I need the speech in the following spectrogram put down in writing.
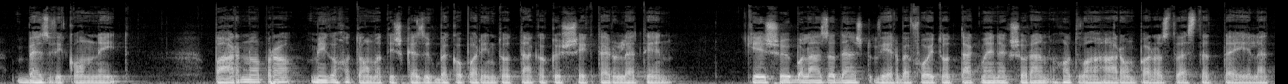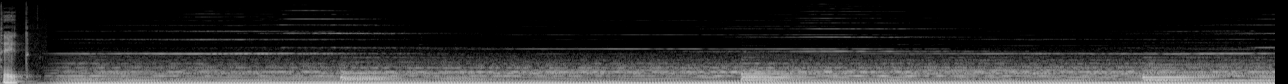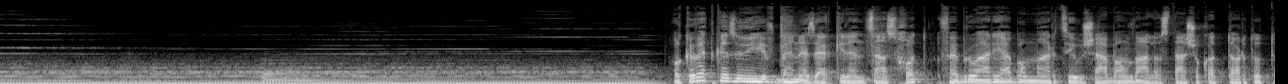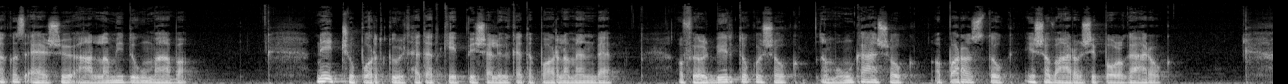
Bezvikonnét. Pár napra még a hatalmat is kezükbe kaparintották a község területén. Később a lázadást vérbe folytották, melynek során 63 paraszt vesztette életét. Következő évben 1906. februárjában, márciusában választásokat tartottak az első állami dúmába. Négy csoport küldhetett képviselőket a parlamentbe. A földbirtokosok, a munkások, a parasztok és a városi polgárok.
